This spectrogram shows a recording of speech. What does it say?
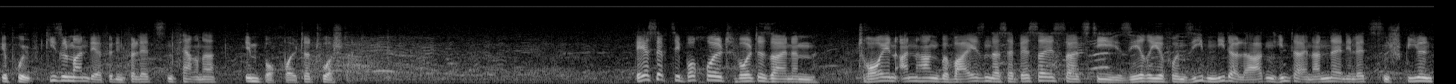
geprüft. Kieselmann, der für den verletzten Ferner im Bocholter Tor stand. Der SFC Bocholt wollte seinem treuen Anhang beweisen, dass er besser ist als die Serie von sieben Niederlagen hintereinander in den letzten Spielen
